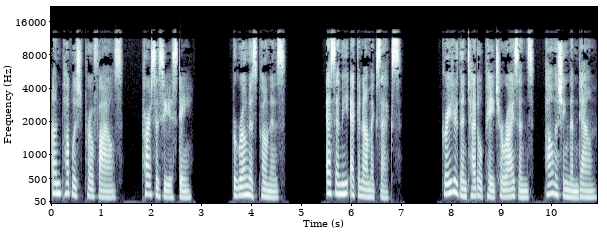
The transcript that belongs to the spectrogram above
Unpublished profiles Parsasiasti. Baronas Ponas. SME Economics X. Greater than title page horizons, polishing them down.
